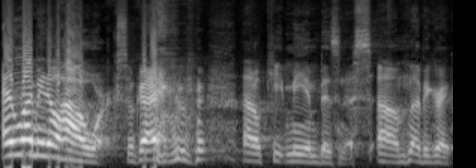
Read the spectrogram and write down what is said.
and let me know how it works, okay? That'll keep me in business. Um, that'd be great.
